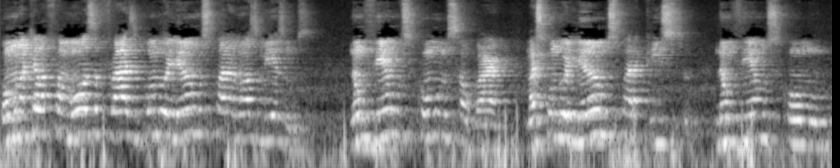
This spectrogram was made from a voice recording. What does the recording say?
Como naquela famosa frase, quando olhamos para nós mesmos, não vemos como nos salvar, mas quando olhamos para Cristo, não vemos como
